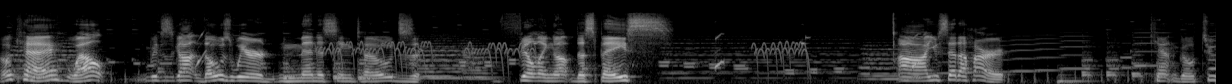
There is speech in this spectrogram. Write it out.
Okay, well, we just got those weird menacing toads filling up the space. Ah, you said a heart. Can't go too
